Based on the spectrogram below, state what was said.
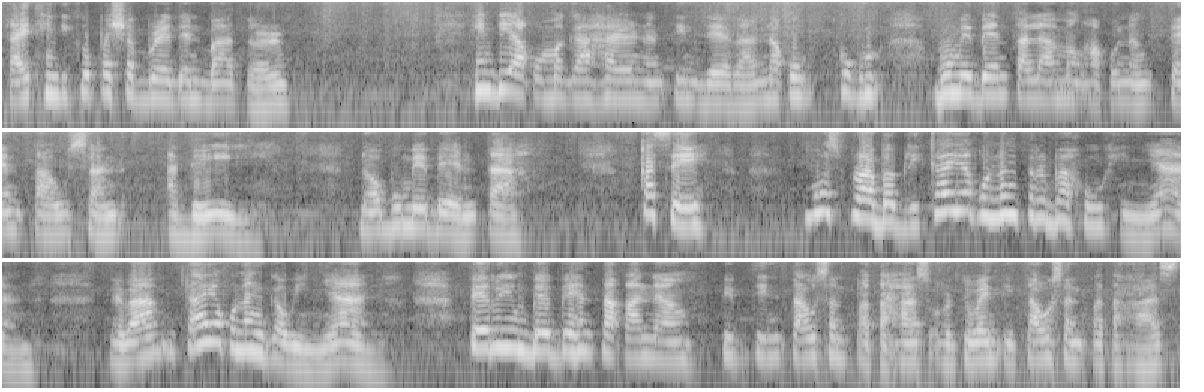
kahit hindi ko pa siya bread and butter, hindi ako mag-hire ng tindera na kung, kung bumibenta lamang ako ng 10,000 a day. No, bumibenta. Kasi, most probably, kaya ko nang trabahuhin yan. Di ba? Kaya ko nang gawin yan. Pero yung bebenta ka ng 15,000 pataas or 20,000 pataas,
